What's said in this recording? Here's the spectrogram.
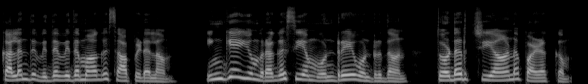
கலந்து விதவிதமாக சாப்பிடலாம். இங்கேயும் ரகசியம் ஒன்றே ஒன்றுதான் தொடர்ச்சியான பழக்கம்.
